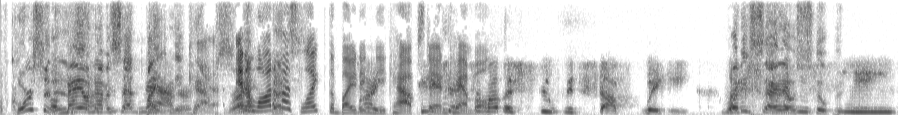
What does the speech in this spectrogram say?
Of course it But is. Mayo never said bite Matter. kneecaps. Right. and a lot of us like the biting Right. kneecaps, He Dan said Campbell. Some other stupid stuff, Wiggy. What'd Like he say that was spreading stupid? Seeds,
